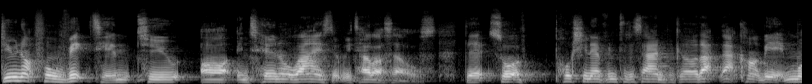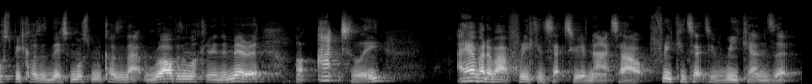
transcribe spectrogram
do not fall victim to our internal lies that we tell ourselves that sort of pushing everything to the side and thinking, oh, that, that can't be it. It must be because of this, must be because of that, rather than looking in the mirror. Well, actually, I have had about three consecutive nights out, three consecutive weekends that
